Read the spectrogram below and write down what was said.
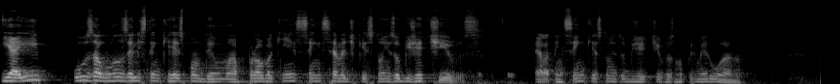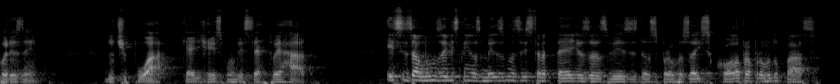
E aí os alunos eles têm que responder uma prova que em essência ela é de questões objetivas. Ela tem 100 questões objetivas no primeiro ano, por exemplo, do tipo A, que é de responder certo ou errado. Esses alunos eles têm as mesmas estratégias às vezes das provas da escola para a prova do passo.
